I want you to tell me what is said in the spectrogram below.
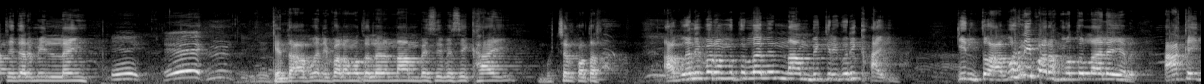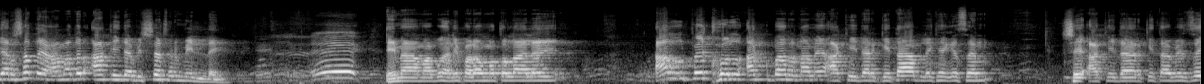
আকিদার মিল নেই। ঠিক কিন্তু আবু হানিফা রহমতুল্লাহের নাম বেশি বেশি খাই বুঝছেন কথা? আবু হানিফা রহমতুল্লাহের নাম বিক্রি করি খাই। কিন্তু আবু হানিফা রহমতুল্লাহ আলাইহির আকিদার সাথে আমাদের আকিদা বিশ্বাসের মিল নেই। ঠিক ইমাম আবু হানিফা রহমতুল্লাহ আল আকবর নামে আকিদার কিতাব লিখে গেছেন। সে আকিদার কিতাবে যে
